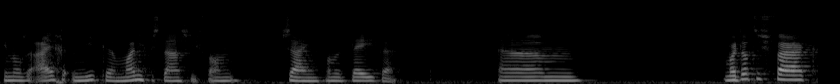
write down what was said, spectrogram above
in onze eigen unieke manifestatie van zijn, van het leven. Um, maar dat is vaak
